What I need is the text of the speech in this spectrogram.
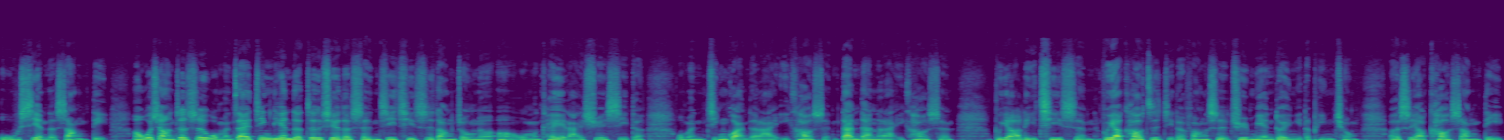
无限的上帝啊！我想这是我们在今天的这些的神机骑士当中呢，呃，我们可以来学习的。我们尽管的来依靠神，单单的来依靠神，不要离弃神，不要靠自己的方式去面对你的贫穷，而是要靠上帝。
